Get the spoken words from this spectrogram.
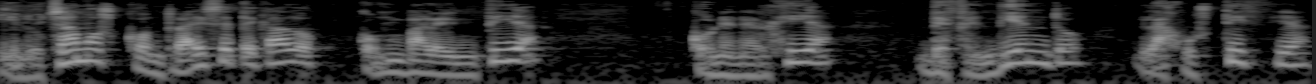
y luchamos contra ese pecado con valentía, con energía, defendiendo la justicia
